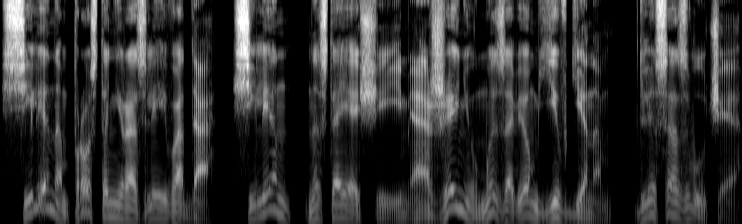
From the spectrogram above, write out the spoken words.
С Селеном просто не разлей вода. Селен — настоящее имя, а Женю мы зовем Евгеном для созвучия.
